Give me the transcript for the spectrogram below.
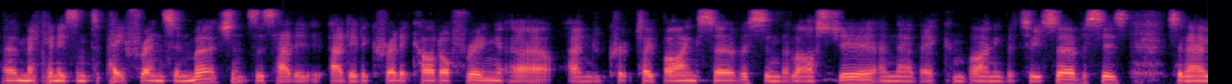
a, mechanism to pay friends and merchants, has had added a credit card offering uh, and crypto buying service in the last year, and now they're combining the two services. So now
